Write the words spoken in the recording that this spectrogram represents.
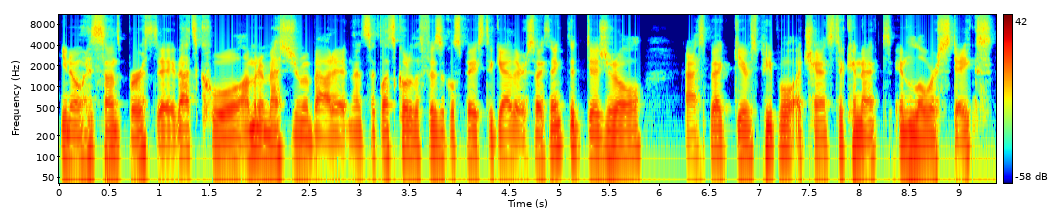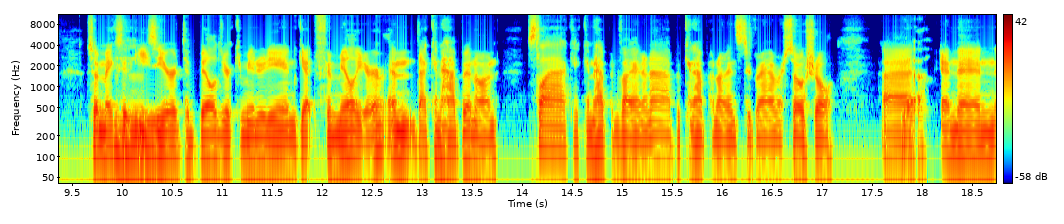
you know his son's birthday. That's cool. I'm going to message him about it, and it's like let's go to the physical space together. So I think the digital aspect gives people a chance to connect in lower stakes. So it makes mm-hmm. it easier to build your community and get familiar. And that can happen on Slack, it can happen via an app, it can happen on Instagram or social. Uh, yeah. And then,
